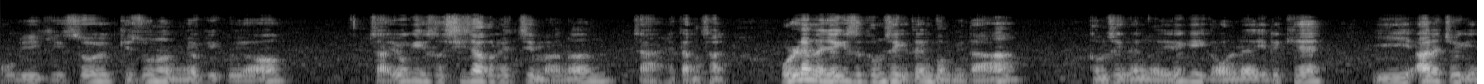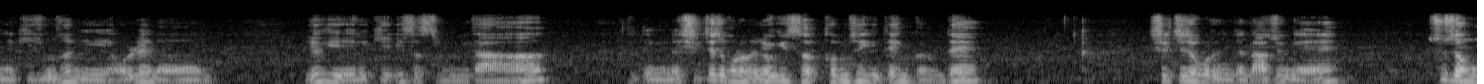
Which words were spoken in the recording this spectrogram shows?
우리 기술 기준은 여기고요. 자, 여기서 시작을 했지만은 자, 해당 상 원래는 여기서 검색이 된 겁니다. 검색이 된 거예요. 여기가 원래 이렇게 이 아래쪽에 있는 기준선이 원래는 여기에 이렇게 있었습니다. 그렇기 때문에 실제적으로는 여기서 검색이 된 건데 실제적으로 이제 나중에 수정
